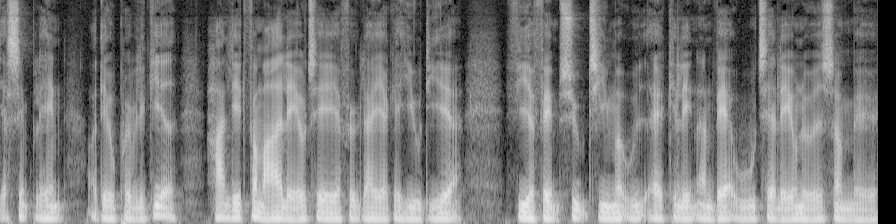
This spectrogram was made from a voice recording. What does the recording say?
jeg simpelthen, og det er jo privilegeret, har lidt for meget at lave til, at jeg føler, at jeg kan hive de her 4, 5, 7 timer ud af kalenderen hver uge til at lave noget, som, øh,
